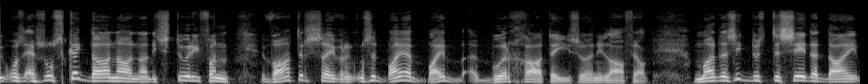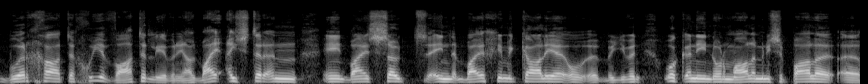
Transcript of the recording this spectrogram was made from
ons ek, ons kyk daarna na die storie van watersuiwering. Ons het baie baie boorgate hierso in die Laagveld. Maar dis nie dus te sê dat daai boorgate goeie water lewer nie. Daar's baie yster in en baie sout en baie chemikalieë uh, jy weet ook in die normale munisipale uh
